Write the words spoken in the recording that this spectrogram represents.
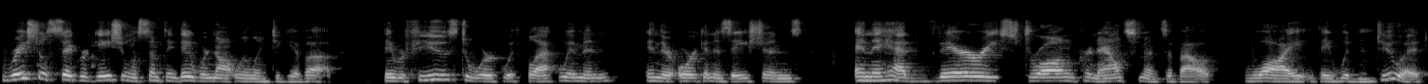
racial segregation was something they were not willing to give up. They refused to work with Black women in their organizations and they had very strong pronouncements about why they wouldn't do it.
